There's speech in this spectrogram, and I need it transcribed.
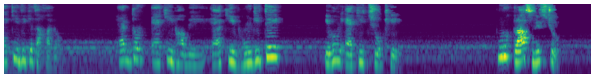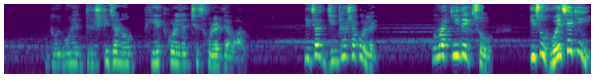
একই দিকে তাকালো। একদম একইভাবে, একই ভঙ্গিতে এবং একই চোখে। পুরো ক্লাস নিশ্চুপ। দুই বোনের দৃষ্টি যেন ভেদ করে যাচ্ছে স্কুলের দেওয়াল। টিচার জিজ্ঞাসা করলেন, তোমরা কি দেখছ? কিছু হয়েছে কি?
